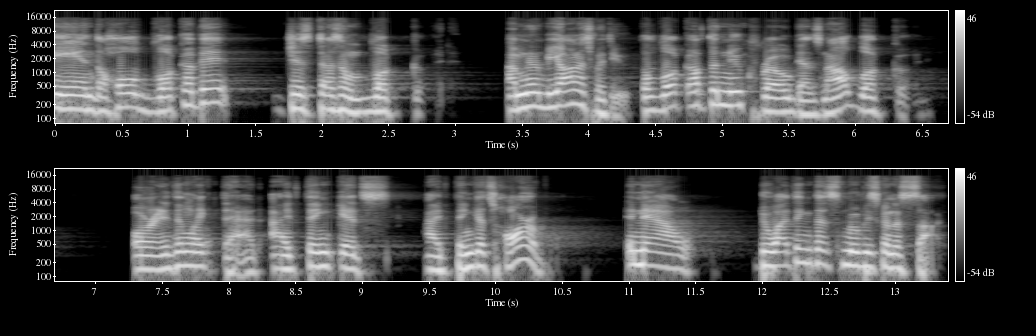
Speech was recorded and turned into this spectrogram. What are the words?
and the whole look of it just doesn't look good. I'm going to be honest with you. The look of the new Crow does not look good, or anything like that. I think it's I think it's horrible. And now, do I think this movie's going to suck?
